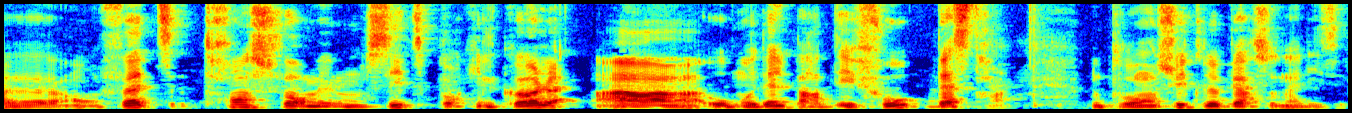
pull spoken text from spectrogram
euh, en fait transformer mon site pour qu'il colle au modèle par défaut d'Astra. Nous pourrons ensuite le personnaliser.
